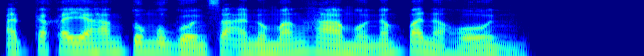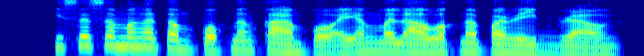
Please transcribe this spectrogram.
at kakayahang tumugon sa anumang hamon ng panahon. Isa sa mga tampok ng kampo ay ang malawak na parade ground,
